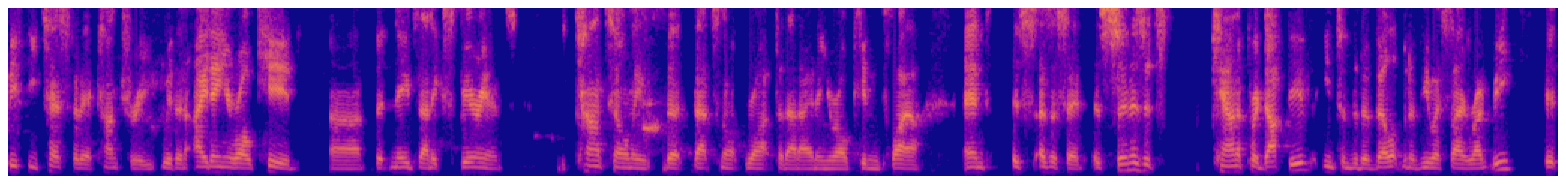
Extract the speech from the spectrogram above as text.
50 tests for their country with an 18 year old kid uh, that needs that experience, you can't tell me that that's not right for that 18 year old kid and player. And as, as I said, as soon as it's counterproductive into the development of USA rugby, it,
